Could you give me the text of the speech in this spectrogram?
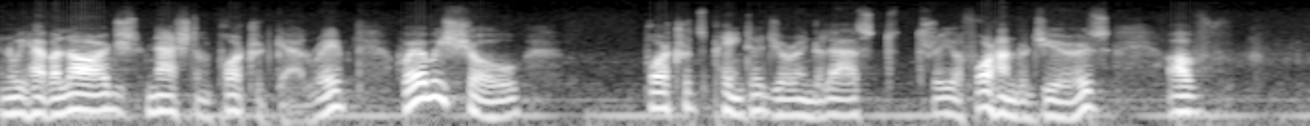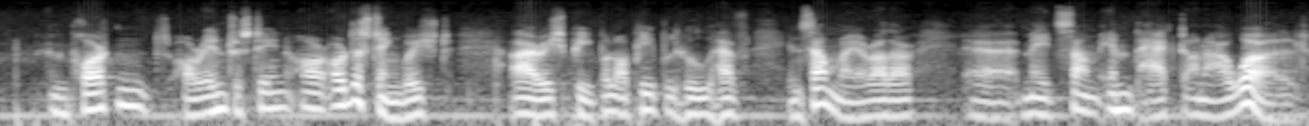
And we have a large national portrait gallery where we show portraits painted during the last three or four hundred years of important or interesting or, or distinguished Irish people or people who have, in some way or other, uh, made some impact on our world.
